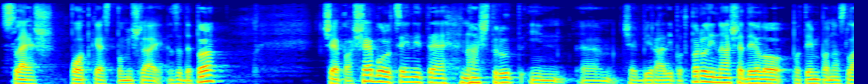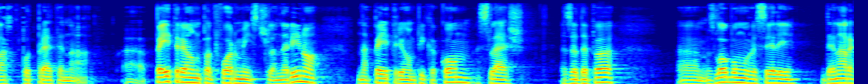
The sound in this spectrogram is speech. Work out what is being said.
slash podcast pomišljaj ZDP. Če pa še bolj cenite naš trud in um, če bi radi podprli naše delo, potem pa nas lahko podprete na uh, Patreon platformi s članarino na patreon.com slash ZDP. Um, zelo bomo veseli, denar,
